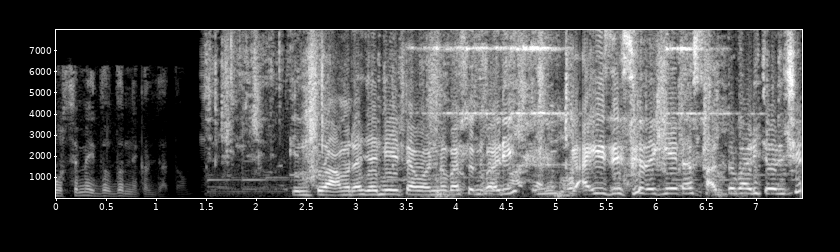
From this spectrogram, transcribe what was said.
গুসে মে ইদর উদর নিকল যাতা হুম। কিন্তু আমরা জানি এটা অন্নপ্রাশন বাড়ি। গাইস এসে দেখি এটা শ্রাদ্ধ বাড়ি চলছে।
